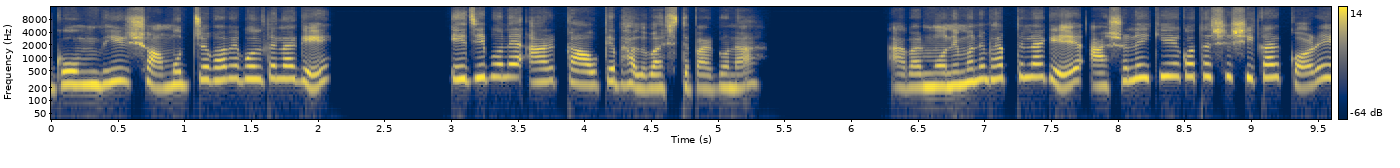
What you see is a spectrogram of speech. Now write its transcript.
গম্ভীর, সমুজ্জভাবে বলতে লাগে, এ জীবনে আর কাউকে ভালোবাসতে পারব না। আবার মনে মনে ভাবতে লাগে, আসলেই কি এ কথা সে স্বীকার করে?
